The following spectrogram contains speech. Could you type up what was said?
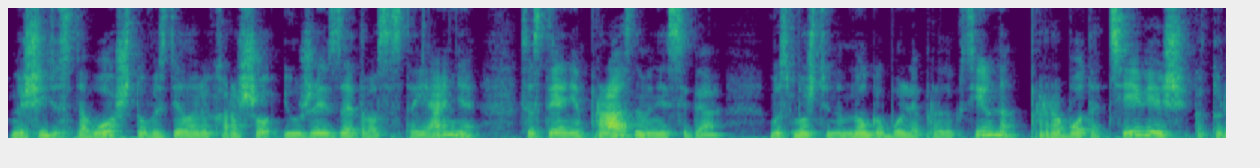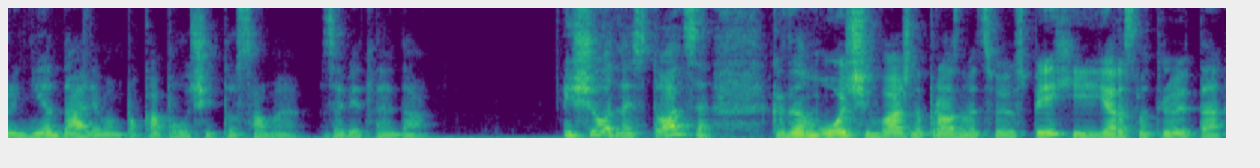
Начните с того, что вы сделали хорошо, и уже из этого состояния, состояния празднования себя, вы сможете намного более продуктивно проработать те вещи, которые не дали вам пока получить то самое заветное «да». Еще одна ситуация, когда нам очень важно праздновать свои успехи, и я рассмотрю это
